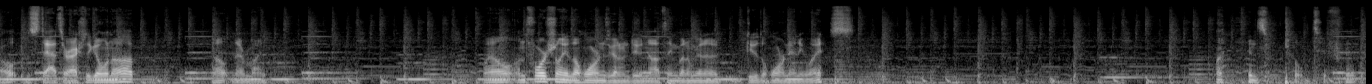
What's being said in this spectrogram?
Oh, the stats are actually going up. Oh, never mind. Well, unfortunately the horn's gonna do nothing, but I'm gonna do the horn anyways. it's built different.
